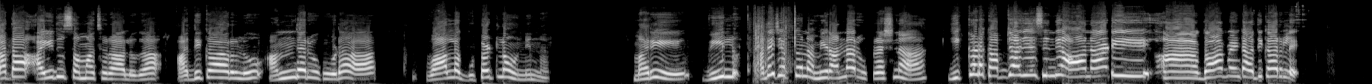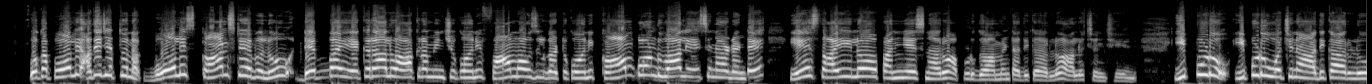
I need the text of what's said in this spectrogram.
గత ఐదు సంవత్సరాలుగా అధికారులు అందరూ కూడా వాళ్ళ గుప్పెట్లో ఉండిన్నారు. మరి వీళ్ళు అదే చెప్తున్నా మీరు అన్నారు ప్రశ్న ఇక్కడ కబ్జా చేసింది ఆనాటి గవర్నమెంట్ అధికారులే. ఒక పోలీ అదే చెప్తున్నా. పోలీస్ కానిస్టేబుల్ డెబ్బై ఎకరాలు ఆక్రమించుకొని ఫామ్ హౌస్లు కట్టుకొని కాంపౌండ్ వాల్ వేసినాడంటే ఏ స్థాయిలో పనిచేసినారో అప్పుడు గవర్నమెంట్ అధికారులు ఆలోచన చేయండి. ఇప్పుడు ఇప్పుడు వచ్చిన అధికారులు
